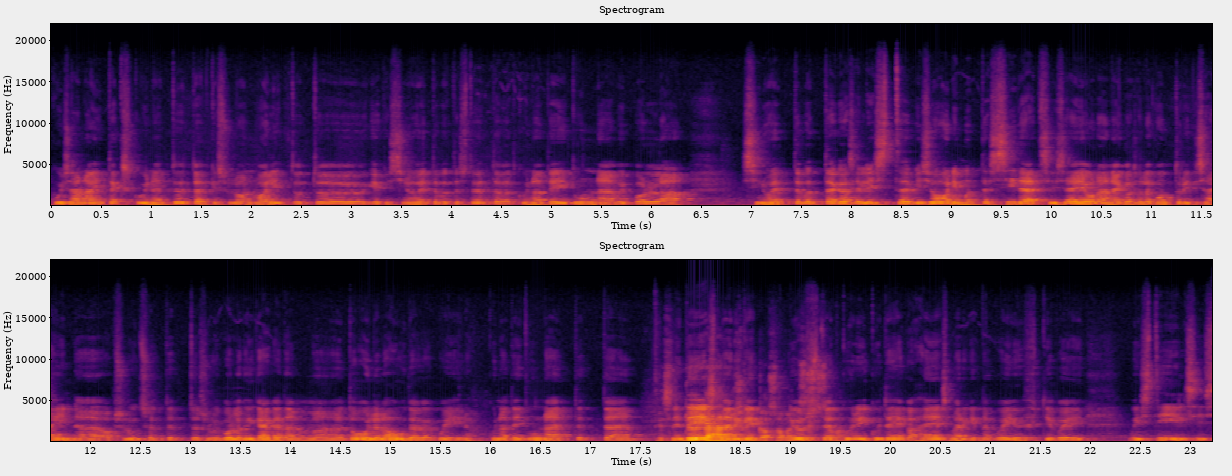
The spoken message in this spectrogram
kui sa näiteks, kui need töötajad, kes sul on valitud ja kes sinu ettevõttes töötavad, kui nad ei tunne võib-olla sinu ettevõttega sellist visiooni mõttes sidet, siis ei olene ka selle kontori disain absoluutselt, et sul võib olla kõige ägedam tool ja laud, aga kui noh, kui nad ei tunne, et, et. Eesmärgid, just, et kui, kui teie kahe eesmärgid nagu ei ühti või, või stiil, siis,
